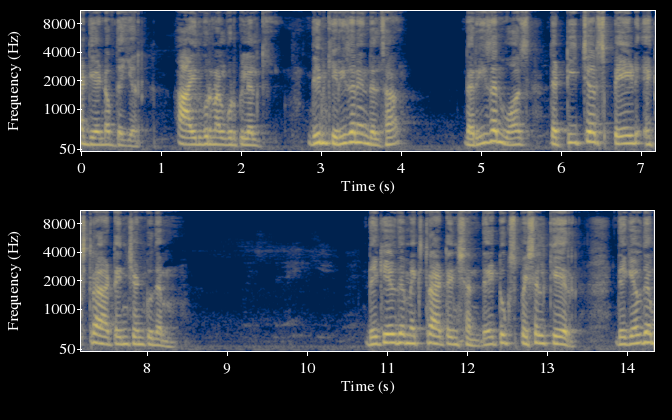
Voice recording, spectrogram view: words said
at the end of the year ఆ ఐదుగురు నలుగురు పిల్లలకి. దీనికి రీజన్ ఏం తెలుసా? The reason was the teachers paid extra attention to them they gave them extra attention they took special care they gave them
